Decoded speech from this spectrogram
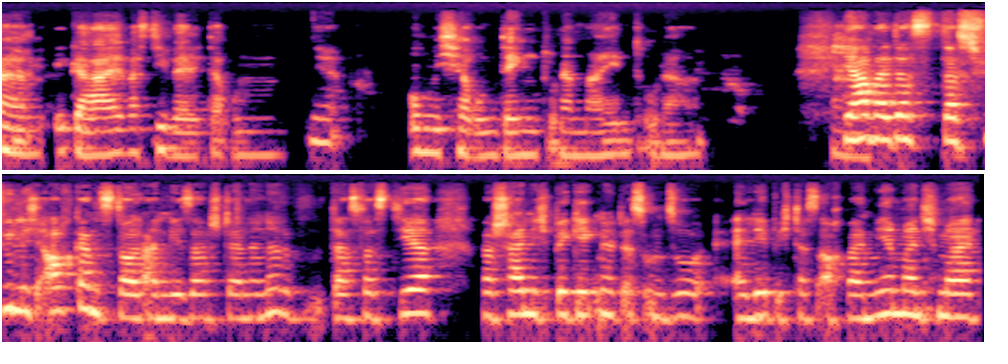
Ähm, ja. Egal, was die Welt darum ja. um mich herum denkt oder meint oder. Ja, weil das, das fühle ich auch ganz doll an dieser Stelle. Ne? Das, was dir wahrscheinlich begegnet ist und so erlebe ich das auch bei mir manchmal,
